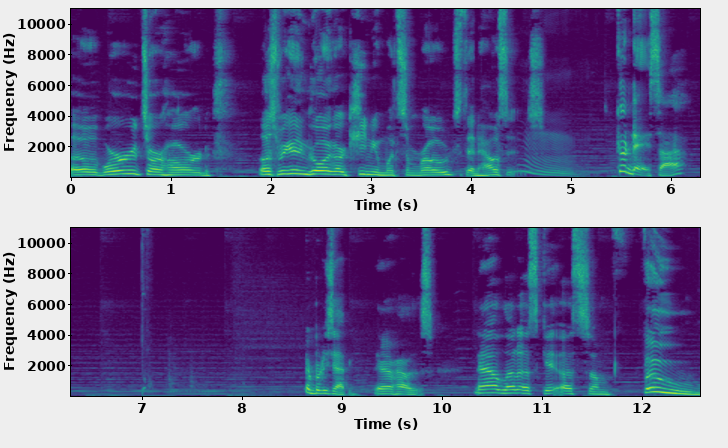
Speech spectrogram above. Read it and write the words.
uh, words are hard. Let's begin growing our kingdom with some roads, then houses. Hmm. Good day, sire. Everybody's happy. They have houses. Now let us get us some food.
